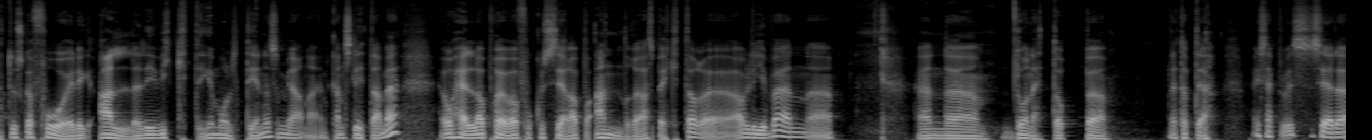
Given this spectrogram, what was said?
at du skal få i deg alle de viktige måltidene som gjerne en kan slite med, og heller prøve å fokusere på andre aspekter av livet enn en, da nettopp, nettopp det. Eksempelvis så er det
